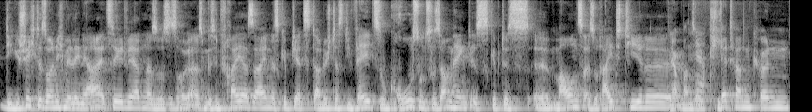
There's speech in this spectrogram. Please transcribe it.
Die Geschichte soll nicht mehr linear erzählt werden, also es soll alles ein bisschen freier sein. Es gibt jetzt dadurch, dass die Welt so groß und zusammenhängt ist, gibt es äh, Mounts, also Reittiere, ja. man soll klettern können.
